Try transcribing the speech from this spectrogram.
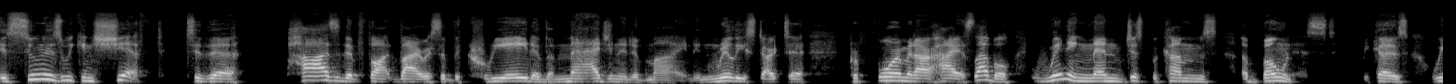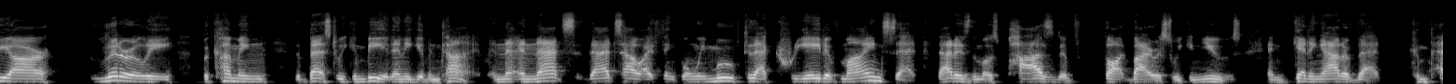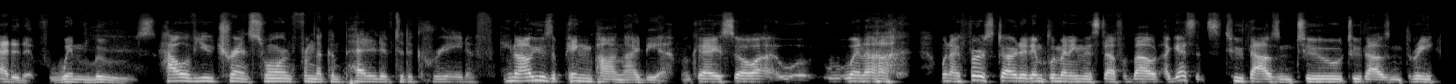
as soon as we can shift to the positive thought virus of the creative, imaginative mind and really start to perform at our highest level, winning then just becomes a bonus because we are literally becoming the best we can be at any given time. And that, and that's that's how i think when we move to that creative mindset that is the most positive thought virus we can use and getting out of that competitive win lose. How have you transformed from the competitive to the creative? You know i'll use a ping pong idea okay? So uh, when uh when i first started implementing this stuff about i guess it's 2002 2003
